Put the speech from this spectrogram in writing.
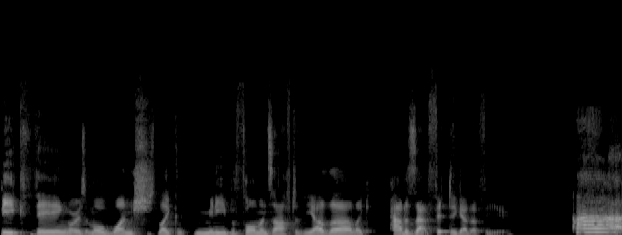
big thing or is it more one, sh- like, mini performance after the other? Like, how does that fit together for you? Uh,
